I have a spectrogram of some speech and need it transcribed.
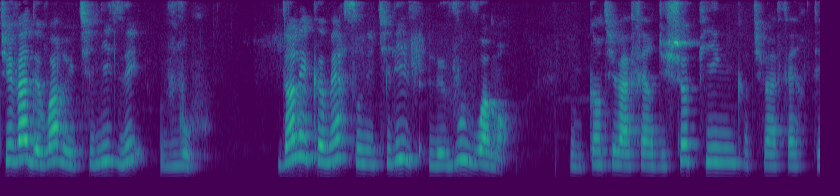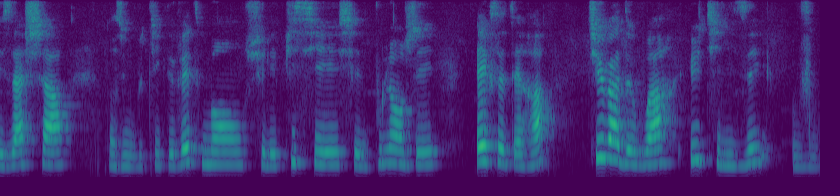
tu vas devoir utiliser vous. Dans les commerces, on utilise le vouvoiement. Donc quand tu vas faire du shopping, quand tu vas faire tes achats dans une boutique de vêtements, chez l'épicier, chez le boulanger, etc., tu vas devoir utiliser vous.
